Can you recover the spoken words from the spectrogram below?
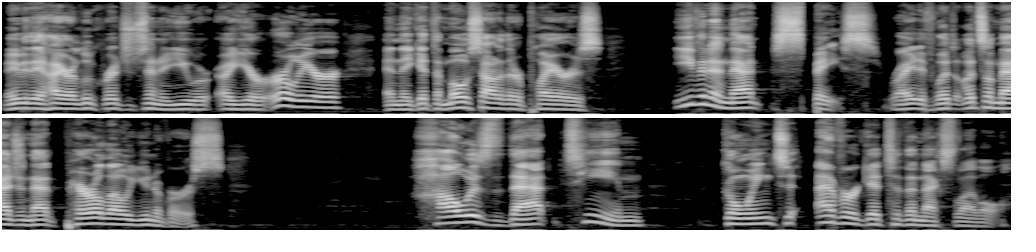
maybe they hire Luke Richardson a year, a year earlier and they get the most out of their players. Even in that space, right? If let, let's imagine that parallel universe, how is that team going to ever get to the next level?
